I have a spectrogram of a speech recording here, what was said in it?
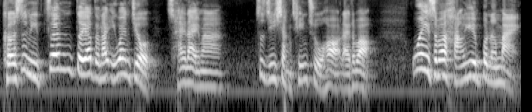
可是你真的要等到一万九才来吗？自己想清楚哈，来的吧？为什么航运不能买？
